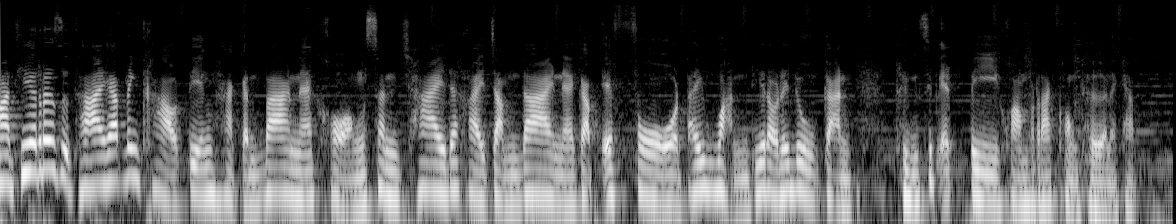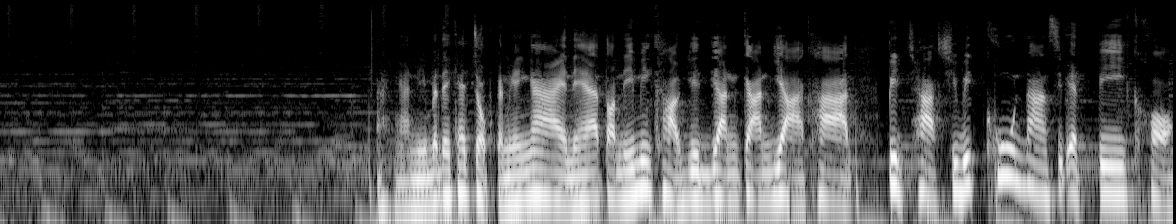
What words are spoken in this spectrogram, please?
มาที่เรื่องสุดท้ายครับเป็นข่าวเตียงหักกันบ้างนะของซันชัยถ้าใครจำได้นะกับ F4 ไต้หวันที่เราได้ดูกันถึง 11 ปีความรักของเธอเลยครับ งานนี้ไม่ได้แค่จบกันง่ายๆนะฮะ ตอนนี้มีข่าวยืนยันการหย่าขาด ปิดฉากชีวิตคู่นาน 11 ปีของ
